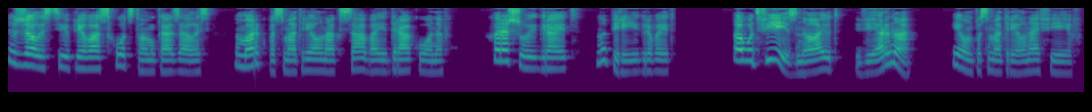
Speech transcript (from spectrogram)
С жалостью и превосходством казалось. Марк посмотрел на Ксава и драконов. Хорошо играет, но переигрывает. А вот феи знают, верно? И он посмотрел на феев.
